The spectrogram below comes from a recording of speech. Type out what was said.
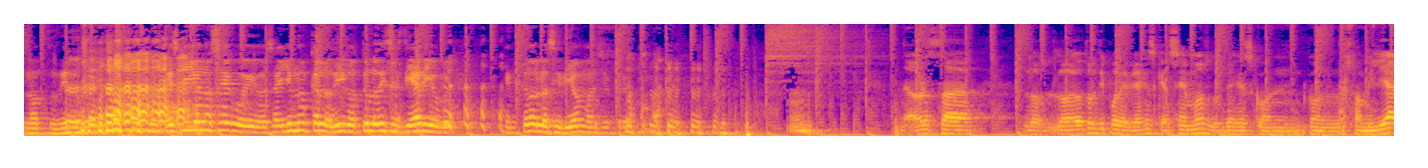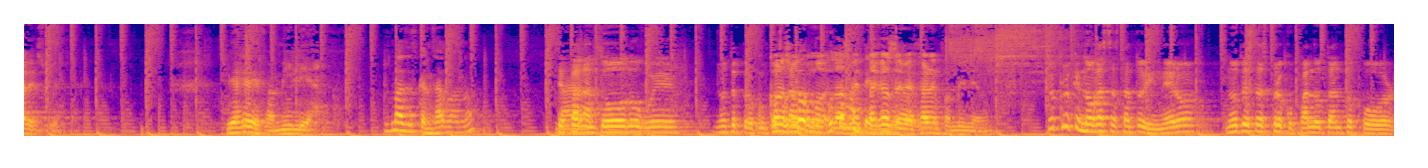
No, tú dilo. es que yo no sé, güey. O sea, yo nunca lo digo. Tú lo dices diario, güey. En todos los idiomas, yo creo. Ahora está los, los otro tipo de viajes que hacemos, los viajes con, con los familiares, güey. Viaje de familia. Es más descansado, ¿no? Te Más- pagan todo, güey. No te preocupes. ¿Cuáles son como las ventajas de viajar en familia, güey? Yo creo que no gastas tanto dinero. No te estás preocupando tanto por,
